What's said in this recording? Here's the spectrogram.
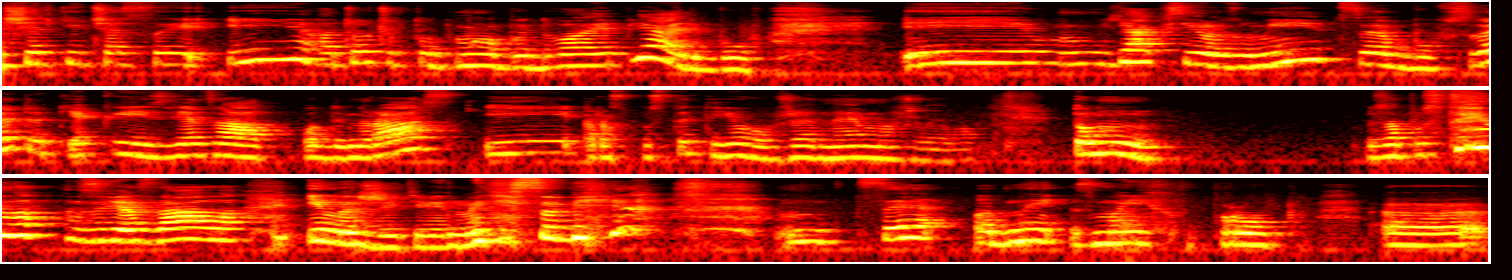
Ще в ті часи, і гачочок тут, мабуть, 2,5 був. І як всі розуміють, це був светрик, який зв'язав один раз, і розпустити його вже неможливо. Тому запустила, зв'язала і лежить він мені собі. Це одні з моїх проб е,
